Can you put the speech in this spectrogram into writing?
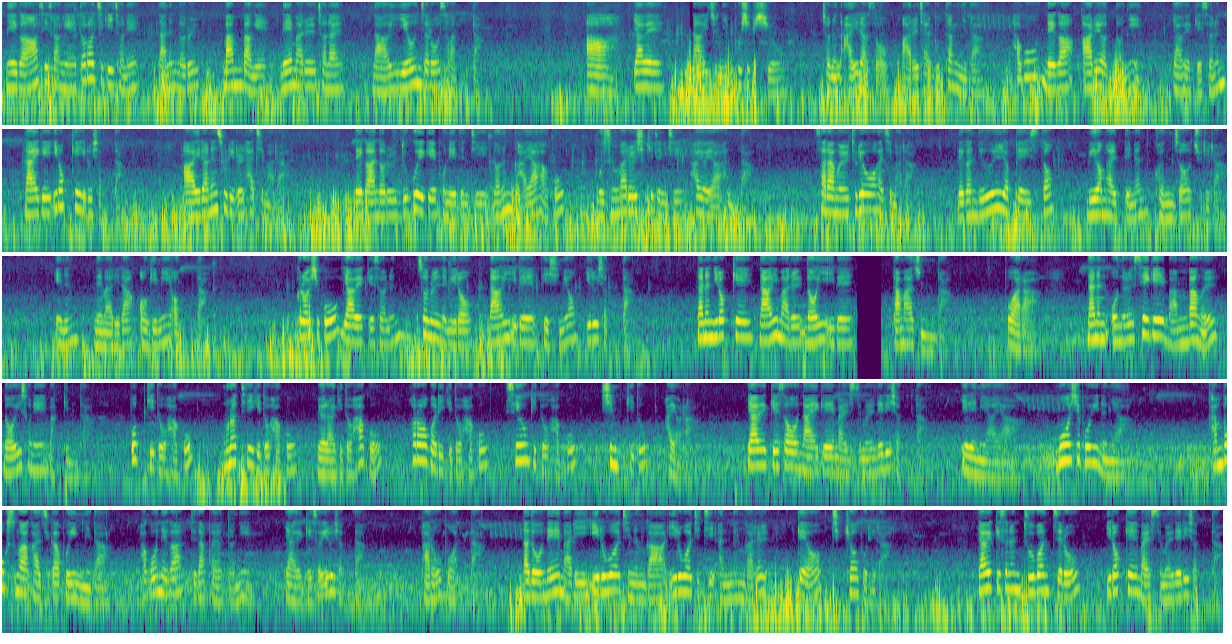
내가 세상에 떨어지기 전에 나는 너를 만방에 내 말을 전할 나의 예언자로 삼았다. 아, 야외, 나의 주님 보십시오. 저는 아이라서 말을 잘 못합니다. 하고 내가 아뢰었더니 야외께서는 나에게 이렇게 이르셨다. 아이라는 소리를 하지 마라. 내가 너를 누구에게 보내든지 너는 가야 하고 무슨 말을 시키든지 하여야 한다. 사람을 두려워하지 마라. 내가 늘 옆에 있어 위험할 때면 건져 주리라. 이는 내 말이라 어김이 없다. 그러시고 야외께서는 손을 내밀어 나의 입에 대시며 이르셨다. 나는 이렇게 나의 말을 너희 입에 담아준다. 보아라. 나는 오늘 세계의 만방을 너희 손에 맡긴다. 뽑기도 하고, 무너뜨리기도 하고, 멸하기도 하고, 헐어버리기도 하고, 세우기도 하고, 심기도 하여라. 야외께서 나에게 말씀을 내리셨다. 예레미야야, 무엇이 보이느냐? 감복숭아 가지가 보입니다. 하고 내가 대답하였더니 야외께서 이르셨다. 바로 보았다. 나도 내 말이 이루어지는가 이루어지지 않는가를 깨어 지켜보리라. 야외께서는 두 번째로 이렇게 말씀을 내리셨다.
